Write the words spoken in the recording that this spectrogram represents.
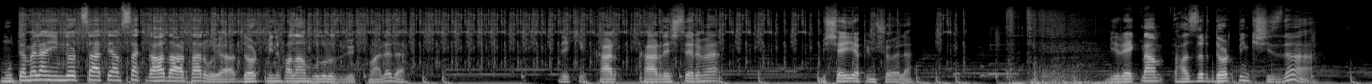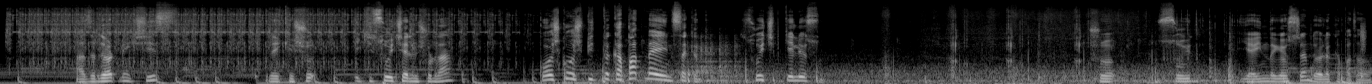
Muhtemelen 24 saat yapsak daha da artar bu ya. 4000'i falan buluruz büyük ihtimalle de. Peki kar- kardeşlerime bir şey yapayım şöyle. Bir reklam hazır 4000 kişiyiz değil mi? Hazır 4000 kişiyiz. Peki şu iki su içelim şuradan. Koş koş bitme kapatma yayını sakın. Su içip geliyorsun. Şu suyu yayında gösterelim de öyle kapatalım.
